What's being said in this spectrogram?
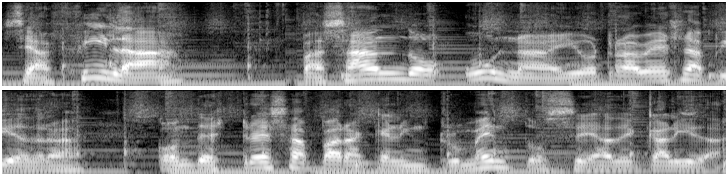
Se afila pasando una y otra vez la piedra con destreza para que el instrumento sea de calidad.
